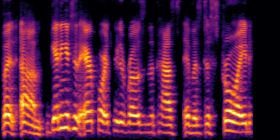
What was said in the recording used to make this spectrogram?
But um, getting it to the airport through the roads in the past, it was destroyed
